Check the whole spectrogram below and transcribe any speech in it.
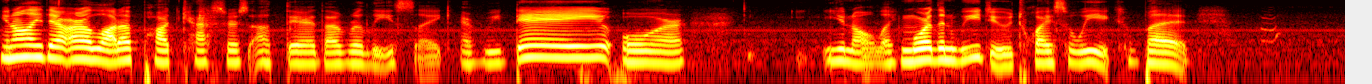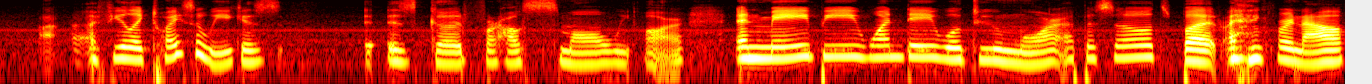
You know, like there are a lot of podcasters out there that release like every day or, you know, like more than we do twice a week. But I, I feel like twice a week is is good for how small we are. And maybe one day we'll do more episodes, but I think for now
